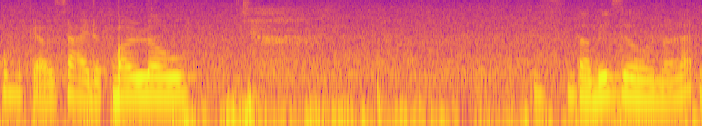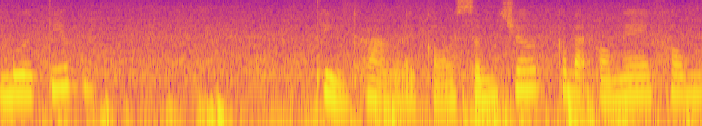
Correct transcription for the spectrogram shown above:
không kéo dài được bao lâu. Và bây giờ nó lại mưa tiếp. Thỉnh thoảng lại có sấm chớp, các bạn có nghe không?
